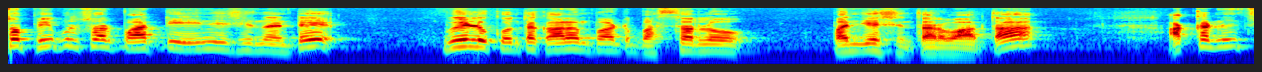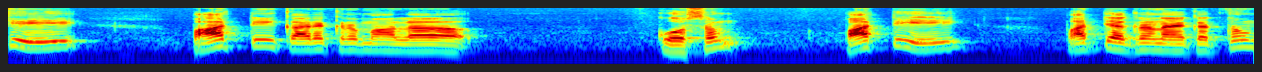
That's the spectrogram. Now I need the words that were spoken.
సో పీపుల్స్ ఫర్ పార్టీ ఏం చేసిందంటే వీళ్ళు కొంతకాలం పాటు బస్తర్లో పనిచేసిన తర్వాత అక్కడి నుంచి పార్టీ కార్యక్రమాల కోసం పార్టీ పార్టీ అగ్రనాయకత్వం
